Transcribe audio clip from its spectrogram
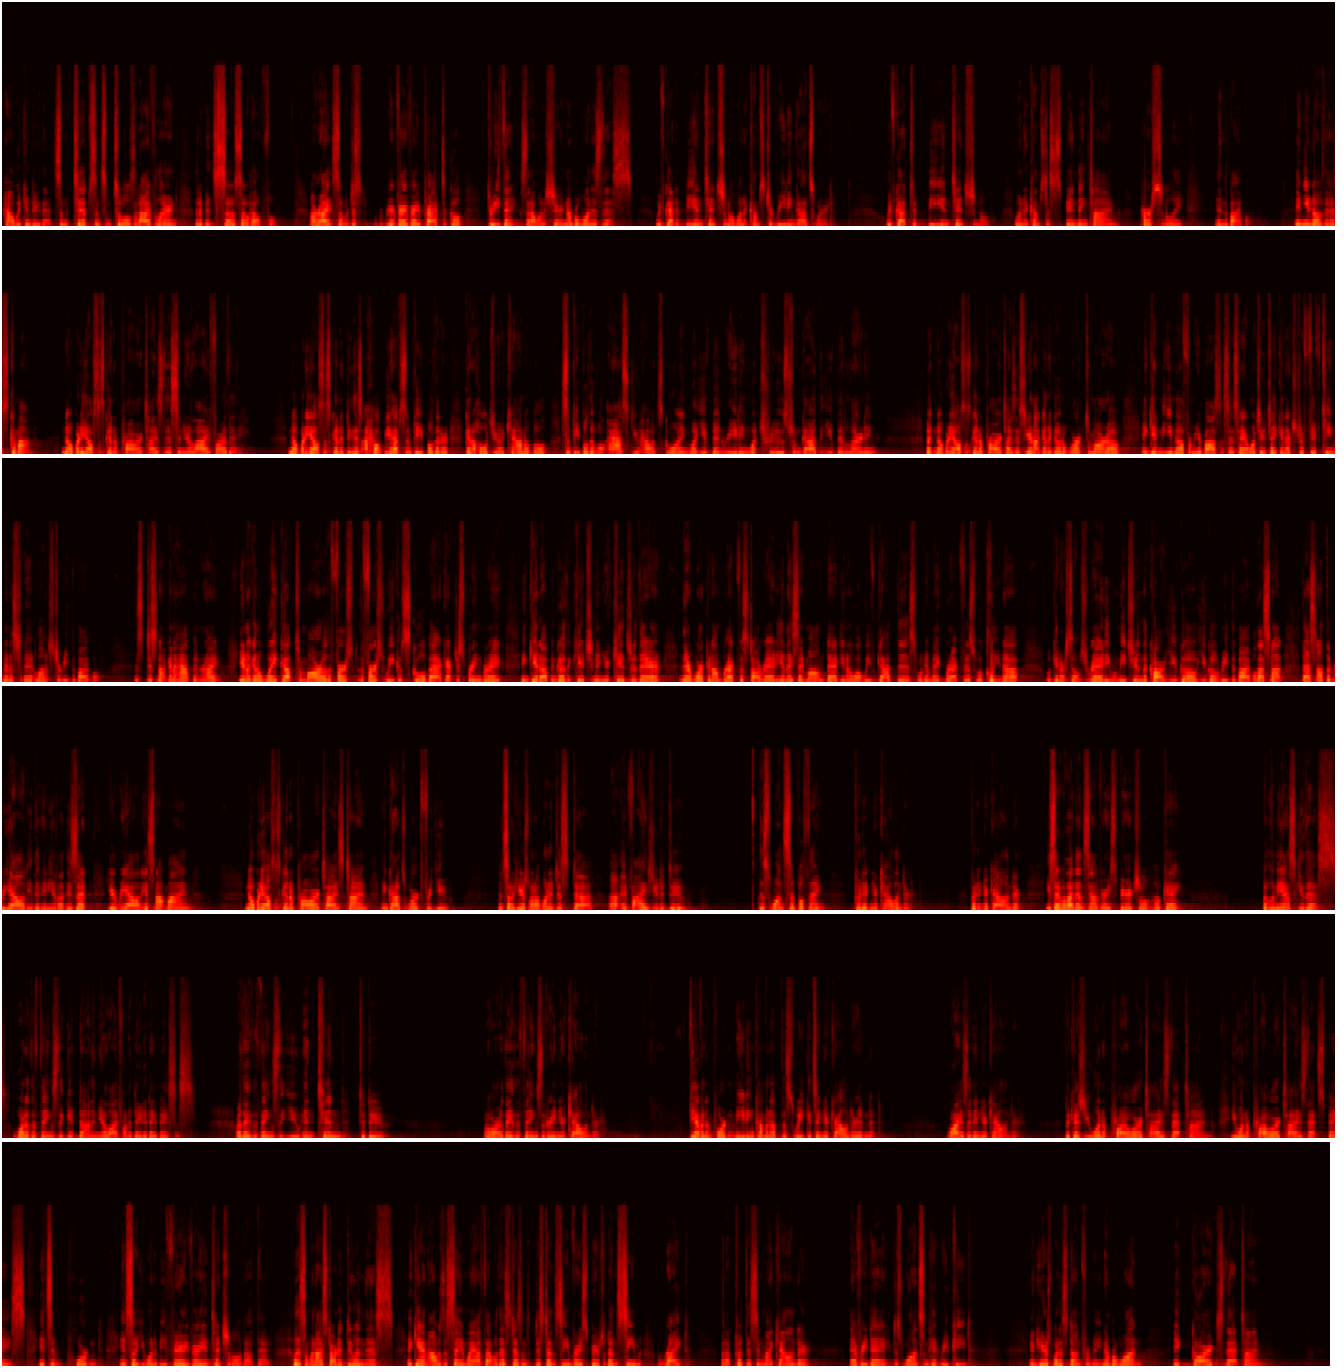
How we can do that. Some tips and some tools that I've learned that have been so, so helpful. All right, so we're just very, very practical. Three things that I want to share. Number one is this we've got to be intentional when it comes to reading God's Word. We've got to be intentional when it comes to spending time personally in the Bible. And you know this, come on. Nobody else is going to prioritize this in your life, are they? Nobody else is going to do this. I hope you have some people that are going to hold you accountable, some people that will ask you how it's going, what you've been reading, what truths from God that you've been learning. But nobody else is going to prioritize this. You're not going to go to work tomorrow and get an email from your boss that says, Hey, I want you to take an extra 15 minutes today at lunch to read the Bible. It's just not going to happen, right? You're not going to wake up tomorrow, the first, the first week of school back after spring break, and get up and go to the kitchen, and your kids are there, and they're working on breakfast already, and they say, Mom, Dad, you know what? We've got this. We're going to make breakfast. We'll clean up. We'll get ourselves ready. We'll meet you in the car. You go, you go read the Bible. That's not, that's not the reality that any of us, is that your reality? It's not mine. Nobody else is going to prioritize time in God's Word for you. And so here's what I want to just uh, uh, advise you to do this one simple thing put it in your calendar. Put it in your calendar. You say, well, that doesn't sound very spiritual. Okay. But let me ask you this what are the things that get done in your life on a day to day basis? Are they the things that you intend to do? Or are they the things that are in your calendar? If you have an important meeting coming up this week, it's in your calendar, isn't it? Why is it in your calendar? Because you want to prioritize that time. You want to prioritize that space. It's important. And so you want to be very, very intentional about that. Listen, when I started doing this, again, I was the same way. I thought, well, this doesn't, this doesn't seem very spiritual, it doesn't seem right. But I put this in my calendar every day, just once, and hit repeat. And here's what it's done for me. Number one, it guards that time.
